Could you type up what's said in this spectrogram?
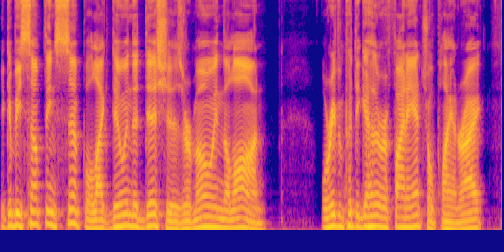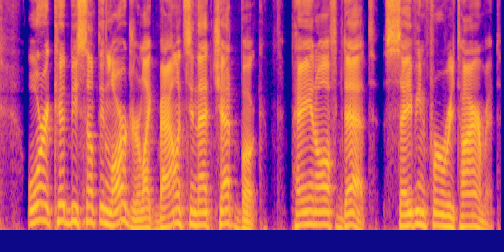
It could be something simple like doing the dishes or mowing the lawn or even put together a financial plan, right? Or it could be something larger like balancing that checkbook, paying off debt, saving for retirement.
